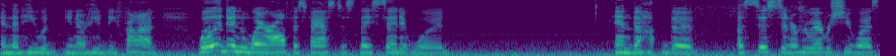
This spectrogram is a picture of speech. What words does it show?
and that he would, you know, he'd be fine. Well, it didn't wear off as fast as they said it would. And the the assistant or whoever she was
